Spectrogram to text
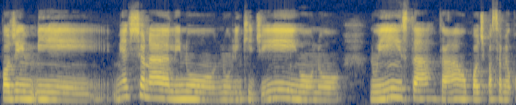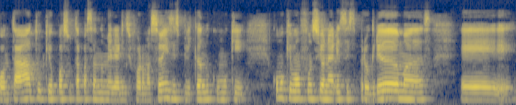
podem me, me adicionar ali no, no LinkedIn ou no, no Insta, tá? Ou pode passar meu contato, que eu posso estar passando melhores informações, explicando como que, como que vão funcionar esses programas. É...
